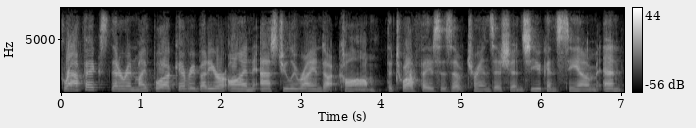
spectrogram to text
graphics that are in my book, everybody are on AskJulieRyan.com, the 12 phases of transition, so you can see them. And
